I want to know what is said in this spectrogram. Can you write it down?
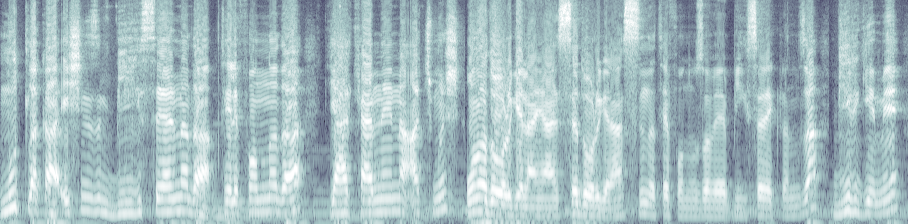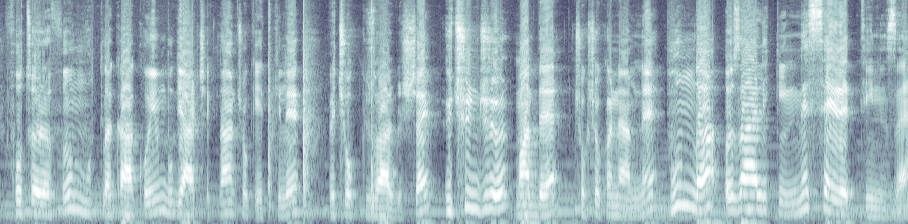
mutlaka eşinizin bilgisayarına da, telefonuna da yelkenlerini açmış ona doğru gelen yani size doğru gelen sizin de telefonunuza veya bilgisayar ekranınıza bir gemi fotoğrafı mutlaka koyun. Bu gerçekten çok etkili ve çok güzel bir şey. Üçüncü madde çok çok önemli. Bunda özellikle ne seyrettiğinize,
